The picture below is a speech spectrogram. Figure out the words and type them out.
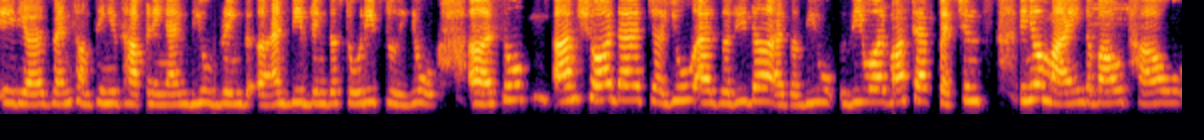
areas when something is happening and you bring the, uh, and we bring the stories to you. Uh, so i'm sure that uh, you as a reader as a view, viewer must have questions in your mind about how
